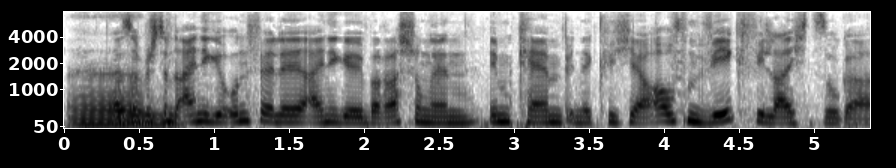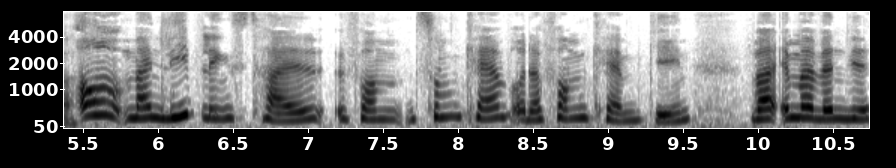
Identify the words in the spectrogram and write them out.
Also bestimmt einige Unfälle, einige Überraschungen im Camp, in der Küche, auf dem Weg vielleicht sogar. oh, mein Lieblingsteil vom zum Camp oder vom Camp gehen war immer, wenn wir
